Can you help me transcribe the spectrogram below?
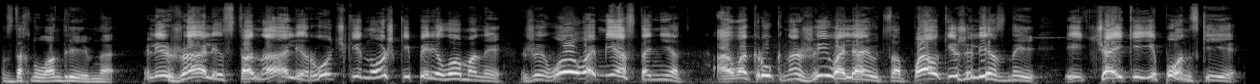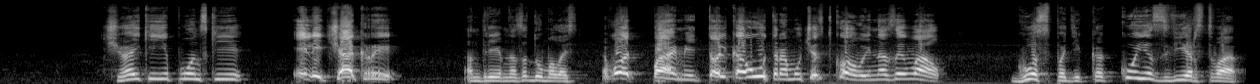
Вздохнула Андреевна. Лежали, стонали, ручки, ножки переломаны, живого места нет, а вокруг ножи валяются, палки железные и чайки японские. Чайки японские? Или чакры? Андреевна задумалась. Вот память только утром участковый называл. Господи, какое зверство!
